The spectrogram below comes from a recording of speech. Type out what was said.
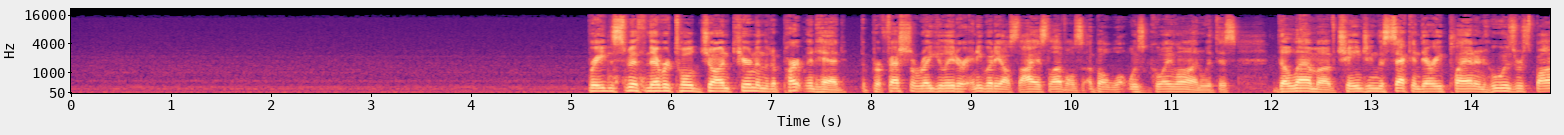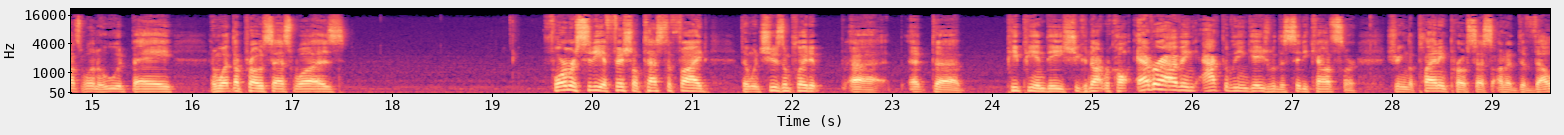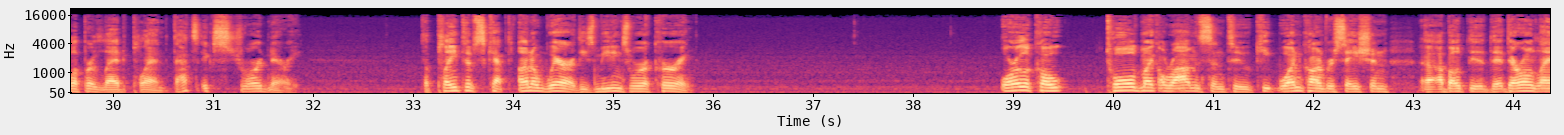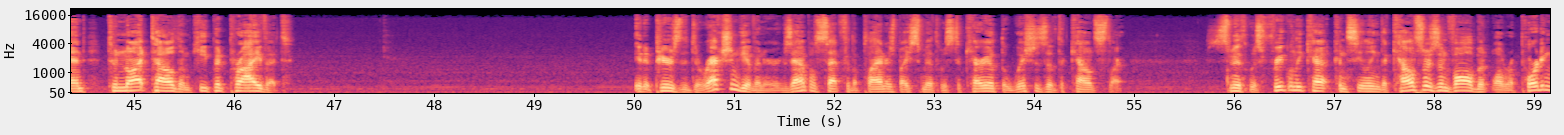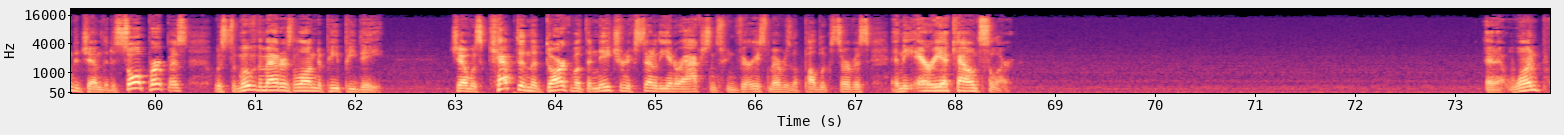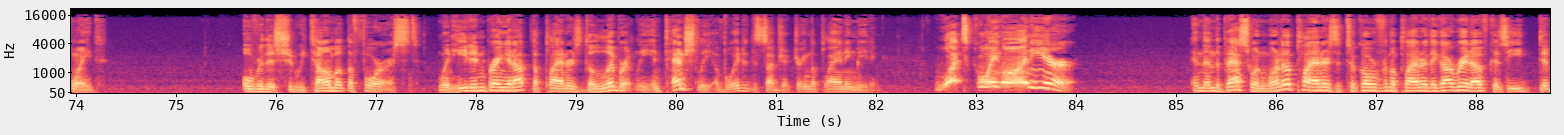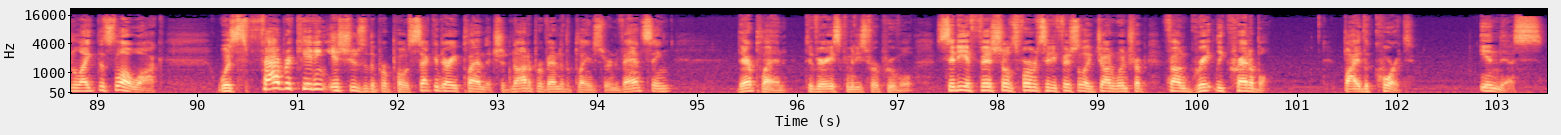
Braden Smith never told John Kiernan, the department head, the professional regulator, anybody else, the highest levels, about what was going on with this dilemma of changing the secondary plan and who was responsible and who would pay and what the process was. Former city official testified that when she was employed at, uh, at uh, PP&D, she could not recall ever having actively engaged with a city councilor during the planning process on a developer-led plan. That's extraordinary. The plaintiffs kept unaware these meetings were occurring. Orlikow told Michael Robinson to keep one conversation uh, about the, the, their own land, to not tell them, keep it private. It appears the direction given or example set for the planners by Smith was to carry out the wishes of the counselor. Smith was frequently ca- concealing the counselor's involvement while reporting to Gem that his sole purpose was to move the matters along to PPD. Gem was kept in the dark about the nature and extent of the interactions between various members of the public service and the area councilor. And at one point, over this, should we tell him about the forest? When he didn't bring it up, the planners deliberately, intentionally avoided the subject during the planning meeting. What's going on here? And then the best one, one of the planners that took over from the planner they got rid of because he didn't like the slow walk, was fabricating issues of the proposed secondary plan that should not have prevented the plaintiffs from advancing their plan to various committees for approval. City officials, former city officials like John Winthrop, found greatly credible by the court in this.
